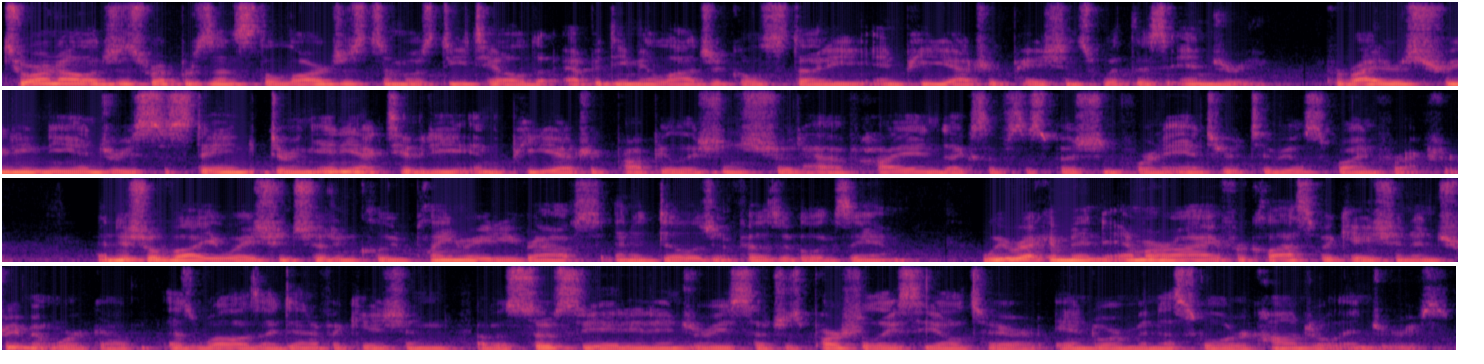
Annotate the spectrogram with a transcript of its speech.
To our knowledge, this represents the largest and most detailed epidemiological study in pediatric patients with this injury. Providers treating knee injuries sustained during any activity in the pediatric population should have high index of suspicion for an anterior tibial spine fracture. Initial evaluation should include plain radiographs and a diligent physical exam. We recommend MRI for classification and treatment workup, as well as identification of associated injuries such as partial ACL tear and or meniscal or chondral injuries.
